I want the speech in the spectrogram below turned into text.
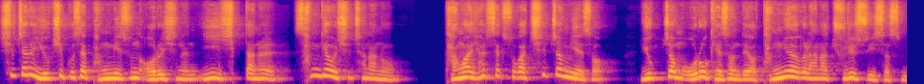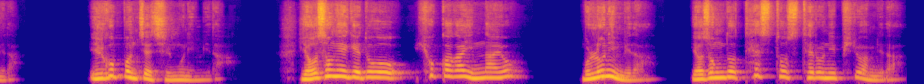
실제로 69세 박미순 어르신은 이 식단을 3개월 실천한 후 당화 혈색소가 7.2에서 6.5로 개선되어 당뇨약을 하나 줄일 수 있었습니다. 일곱 번째 질문입니다. 여성에게도 효과가 있나요? 물론입니다. 여성도 테스토스테론이 필요합니다.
